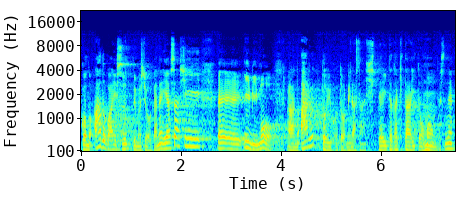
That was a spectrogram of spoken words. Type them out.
このアドバイスって言いましょうかね。優しい、えー、意味もあのあるということを皆さん知っていただきたいと思うんですね。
